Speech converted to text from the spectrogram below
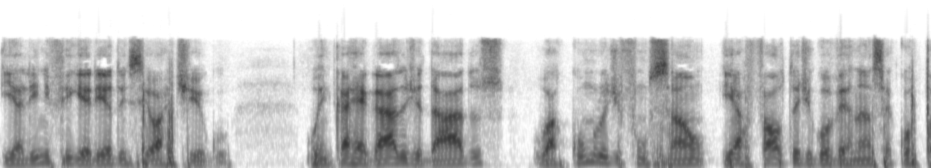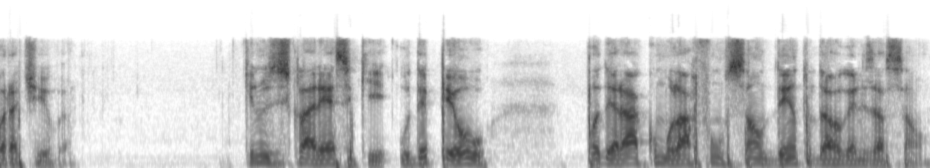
e Aline Figueiredo em seu artigo O encarregado de dados, o acúmulo de função e a falta de governança corporativa, que nos esclarece que o DPO poderá acumular função dentro da organização.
